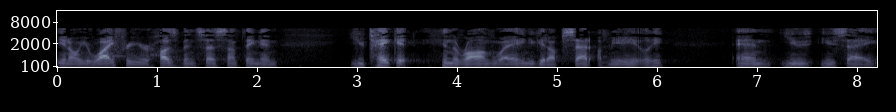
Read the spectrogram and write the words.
you know, your wife or your husband says something and you take it in the wrong way and you get upset immediately and you, you say,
